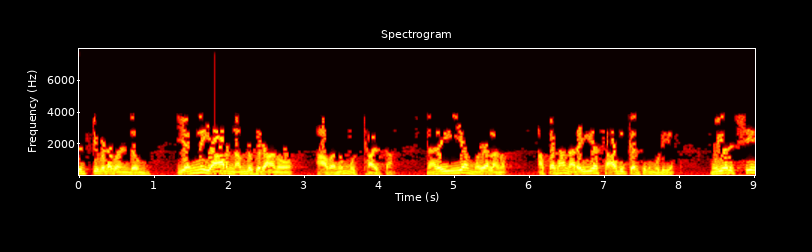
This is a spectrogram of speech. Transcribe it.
ஈட்டிவிட வேண்டும். என்று யார் நம்புகிறானோ அவனும் முட்டாள்தான். நிறைய முயலணும். அப்பதான் நிறைய சாதிக்கிறதுக்கு முடியும். முயற்சியே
